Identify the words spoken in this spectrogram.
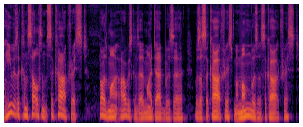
He was a consultant psychiatrist. As far as my, I was concerned, my dad was a, was a psychiatrist, my mum was a psychiatrist.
